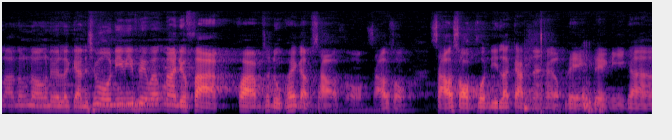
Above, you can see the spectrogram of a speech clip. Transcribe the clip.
อนรับน้องๆด้วยละกันชั่วโมงนี้มีเพลงมากมายเดี๋ยวฝากความสนุกให้กับสาวสองสาวสองสาวสองคนนี้ละกันนะฮะกับเพลงเพลงนี้ครับ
